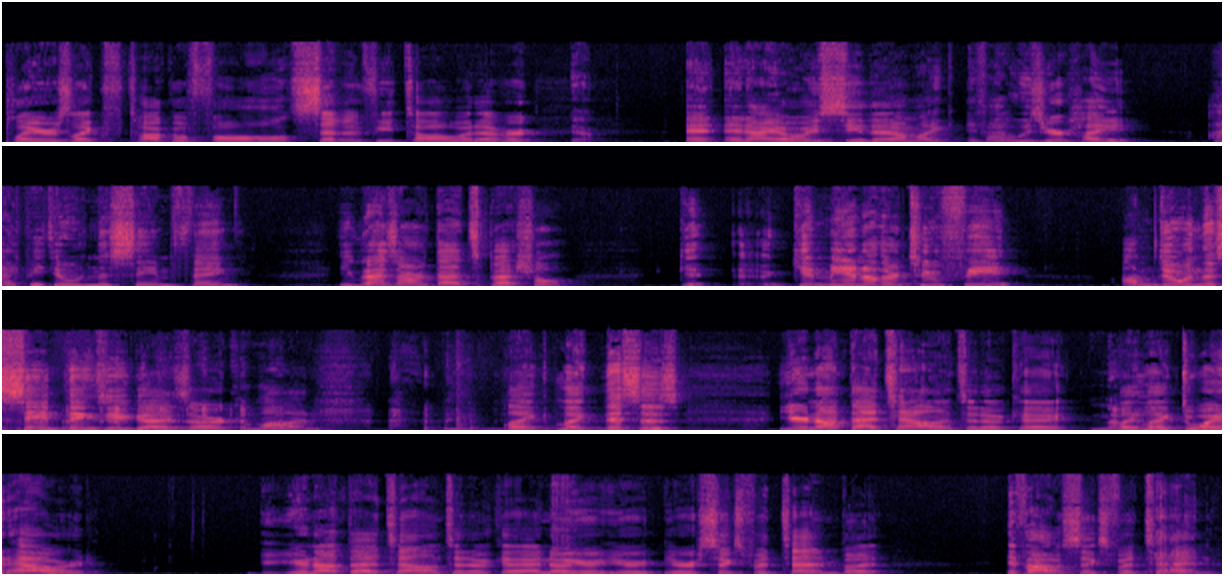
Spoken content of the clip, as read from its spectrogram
players like Taco Fall, seven feet tall, whatever. yeah. And and I always see that I'm like, if I was your height, I'd be doing the same thing. You guys aren't that special. G- give me another two feet. I'm doing the same things you guys are. Come on. Like like this is you're not that talented, okay? No. Like like Dwight Howard. You're not that talented, okay? I know you're you're you're six foot ten, but if I was six foot ten,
